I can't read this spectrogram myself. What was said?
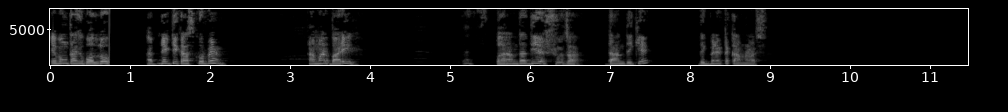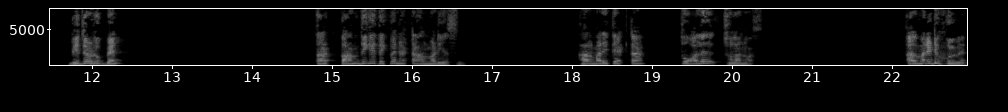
এবং তাকে বলল, আপনি একটি কাজ করবেন? আমার বাড়ির বারান্দা দিয়ে সোজা ডান দিকে দেখবেন একটা কামরা আছে। ভিতরে ঢুকবেন। তার বাম দিকে দেখবেন একটা আলমারি আছে। আলমারিতে একটা তোয়ালে ঝোলানো আছে। আলমারিটি খুলবেন।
